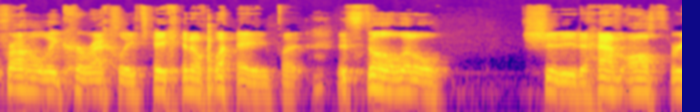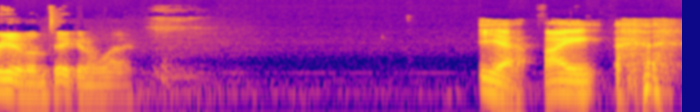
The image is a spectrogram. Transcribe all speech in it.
probably correctly taken away, but it's still a little shitty to have all three of them taken away. Yeah, I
